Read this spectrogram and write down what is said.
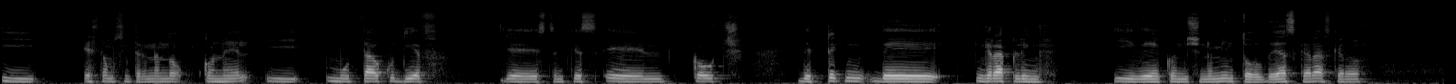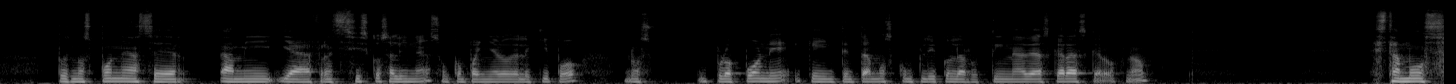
Y estamos entrenando con él y Mutao Kudiev, este, que es el coach de, de grappling y de acondicionamiento de Askar Askarov, pues nos pone a hacer a mí y a Francisco Salinas, un compañero del equipo, nos propone que intentamos cumplir con la rutina de Askar Askarov, ¿no? Estamos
